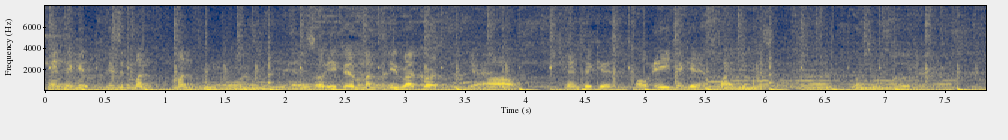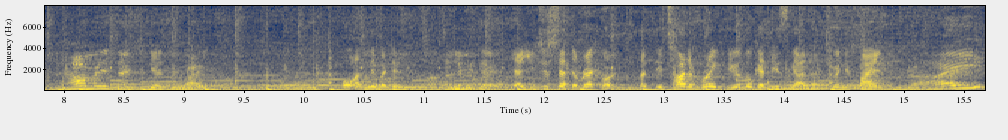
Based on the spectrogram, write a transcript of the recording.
Can take it. This is month monthly. Yeah. So if you're a monthly record, Yeah. uh, 10 ticket or 8 ticket and 5 tickets. One, two, three. And how many times you get to ride? Oh, unlimited. Unlimited. Yeah, you just set the record, but it's hard to break. You look at this guy, like 25. Right.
